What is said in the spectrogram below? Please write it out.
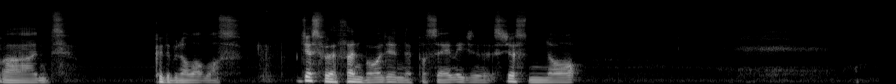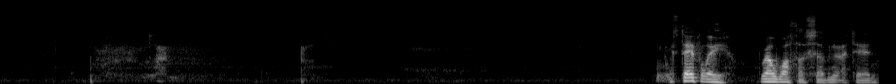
And could have been a lot worse. Just for the thin body and the percentage, and it's just not. It's definitely well worth a 7 out of 10.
